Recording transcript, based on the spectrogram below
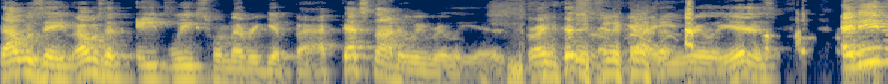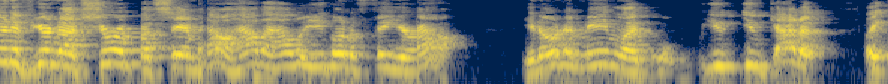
That was a that was an eight weeks we'll never get back. That's not who he really is, right? This is the guy he really is. And even if you're not sure about Sam Howell, how the hell are you going to figure out? You know what I mean? Like you you gotta like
